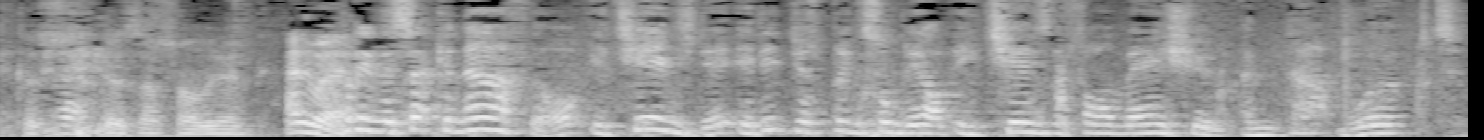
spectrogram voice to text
because that's what we're doing. Anyway, But in the second half, though, he changed it. He didn't just bring somebody on, he changed the formation, and that worked.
